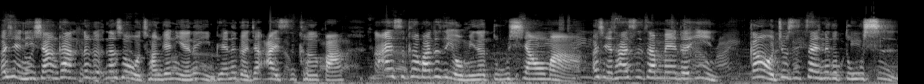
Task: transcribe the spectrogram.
而且你想想看，那个那时候我传给你的那影片，那个叫艾斯科巴，那艾斯科巴就是有名的毒枭嘛，而且他是在 Medellín，刚好就是在那个都市。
